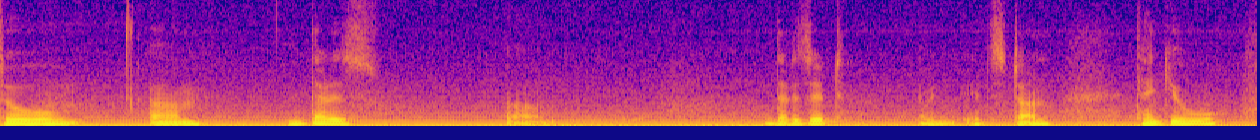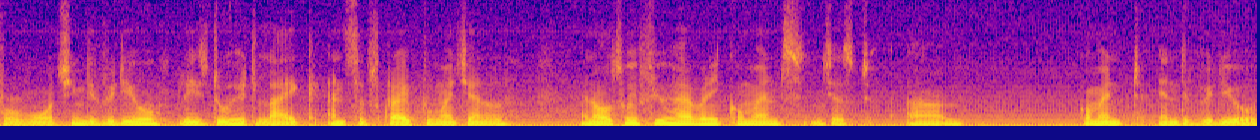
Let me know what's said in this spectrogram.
So um, that is uh, that is it. I mean it's done. Thank you for watching the video. Please do hit like and subscribe to my channel and also if you have any comments just um, comment in the video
